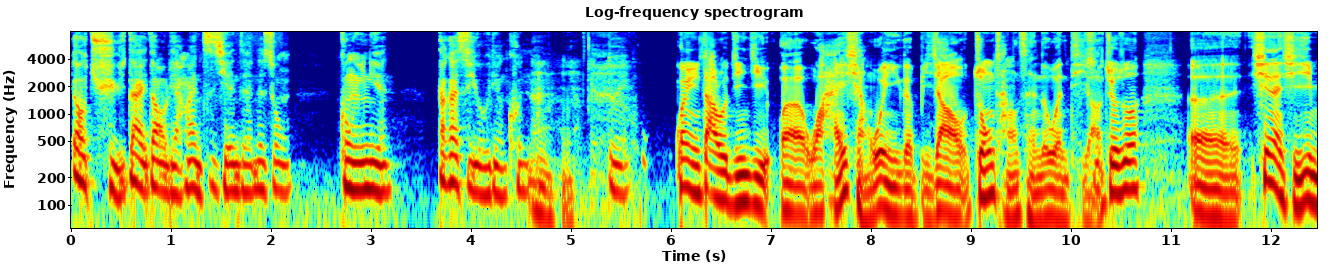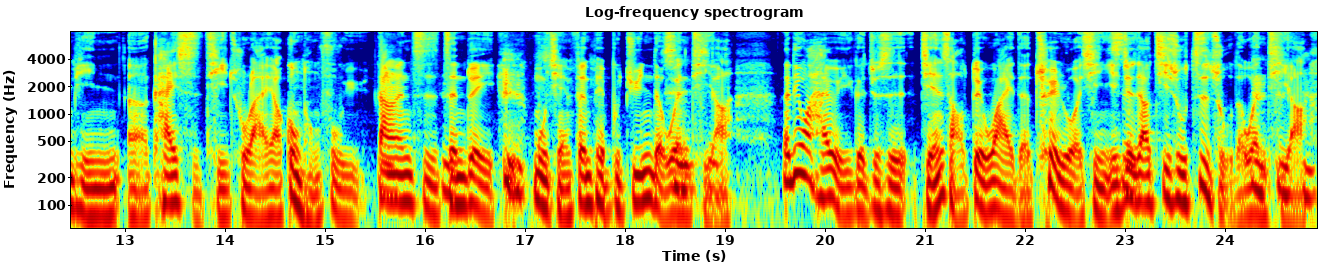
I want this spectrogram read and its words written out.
要取代到两岸之间的那种供应链，大概是有一点困难。嗯对，关于大陆经济，呃，我还想问一个比较中长程的问题啊，就是说，呃，现在习近平呃开始提出来要共同富裕，当然是针对目前分配不均的问题啊。那另外还有一个就是减少对外的脆弱性，也就是要技术自主的问题啊。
